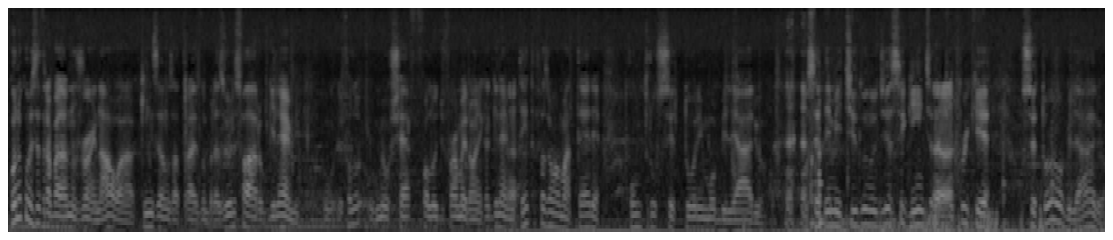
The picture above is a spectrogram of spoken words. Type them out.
Quando eu comecei a trabalhar no jornal há 15 anos atrás no Brasil, eles falaram, Guilherme, ele falou, o meu chefe falou de forma irônica, Guilherme, é. tenta fazer uma matéria contra o setor imobiliário. Você é demitido no dia seguinte, né? É. Por quê? O setor imobiliário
